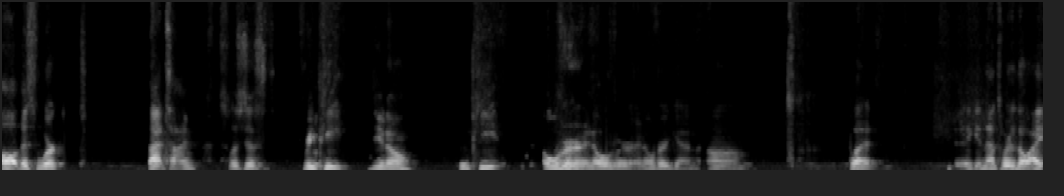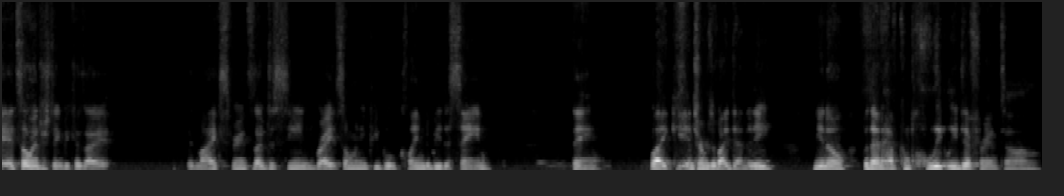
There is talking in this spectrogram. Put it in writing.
oh, this worked that time. So let's just repeat, you know, repeat over and over and over again. Um, but again, that's where though I it's so interesting because I in my experiences I've just seen right so many people who claim to be the same thing, like in terms of identity, you know, but then have completely different um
